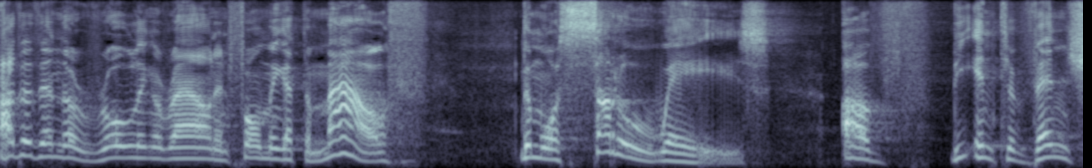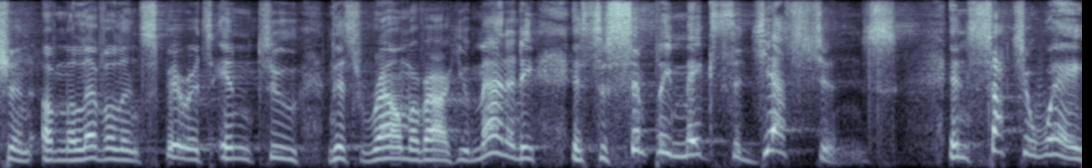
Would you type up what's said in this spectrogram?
other than the rolling around and foaming at the mouth, the more subtle ways of the intervention of malevolent spirits into this realm of our humanity is to simply make suggestions in such a way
